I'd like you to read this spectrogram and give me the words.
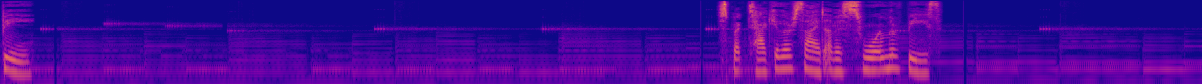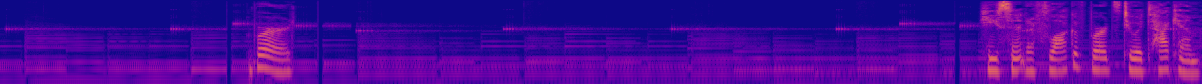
B. Spectacular sight of a swarm of bees. Bird. He sent a flock of birds to attack him.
